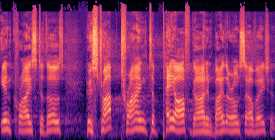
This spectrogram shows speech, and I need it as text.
in Christ to those who stopped trying to pay off God and buy their own salvation.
